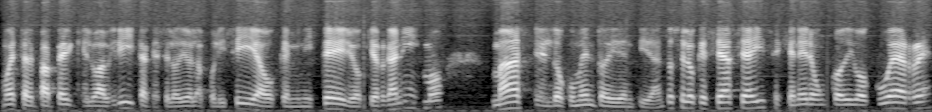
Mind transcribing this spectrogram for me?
muestra el papel que lo habilita, que se lo dio la policía o qué ministerio o qué organismo, más el documento de identidad. Entonces lo que se hace ahí, se genera un código QR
